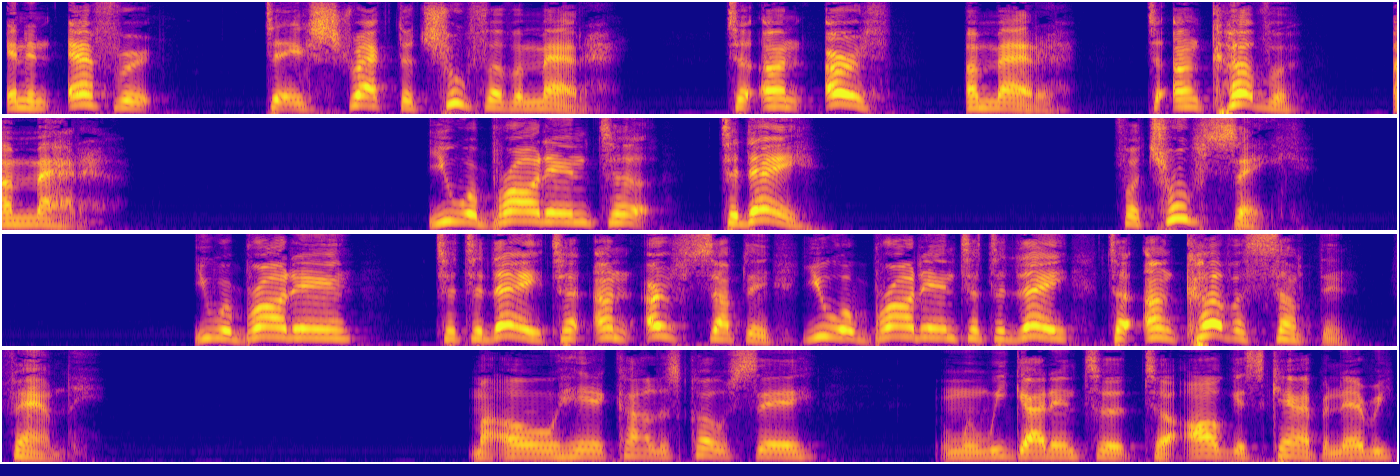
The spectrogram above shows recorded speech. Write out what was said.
in an effort to extract the truth of a matter, to unearth a matter, to uncover a matter. You were brought into today for truth's sake. You were brought in to today to unearth something. You were brought into today to uncover something, family. My old head college coach said when we got into to August camp, and every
